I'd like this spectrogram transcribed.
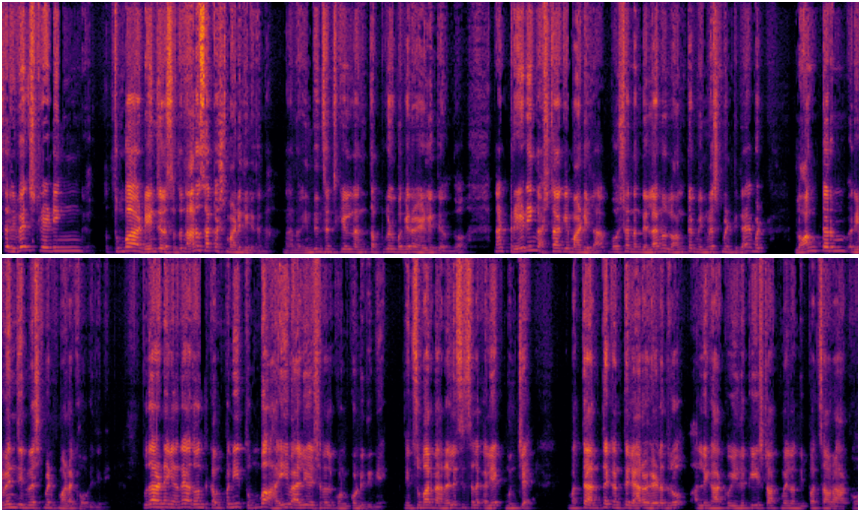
ಸರ್ ರಿವೆಂಜ್ ಟ್ರೇಡಿಂಗ್ ತುಂಬಾ ಡೇಂಜರಸ್ ಅದು. ನಾನು ಸಾಕಷ್ಟು ಮಾಡಿದ್ದೀನಿ ಇದನ್ನ. ನಾನು ಹಿಂದಿನ ಸಂಚಿಕೆಯಲ್ಲಿ ನನ್ನ ತಪ್ಪುಗಳ ಬಗ್ಗೆನೂ ಹೇಳಿದ್ದೆ ಒಂದು. ನಾನು ಟ್ರೇಡಿಂಗ್ ಅಷ್ಟಾಗಿ ಮಾಡಿಲ್ಲ. ಬಹುಶಃ ನಂದೆಲ್ಲಾನು ಲಾಂಗ್ ಟರ್ಮ್ ಇನ್ವೆಸ್ಟ್ಮೆಂಟ್ ಇದೆ but long term revenge investment ಮಾಡಕ್ ಹೋಗಿದ್ದೀನಿ. ಉದಾಹರಣೆಗೆ ಅಂದ್ರೆ ಅದೊಂದು ಕಂಪನಿ ತುಂಬಾ ಹೈ ವ್ಯಾಲ್ಯೂಯೇಷನ್ ಅಲ್ಲಿ ಕೊಂಡ್ಕೊಂಡಿದ್ದೀನಿ. ಇದು ಸುಮಾರು ನಾನು ಅನಾಲಿಸಿಸ್ ಎಲ್ಲ ಕಲಿಯಕ್ ಮುಂಚೆ. ಮತ್ತೆ ಅಂತೆ ಕಂತೆಲಿ ಯಾರೋ ಹೇಳಿದ್ರು, ಅಲ್ಲಿಗೆ ಹಾಕು, ಇದಕ್ಕೆ ಈ ಸ್ಟಾಕ್ ಮೇಲೆ ಒಂದು ಇಪ್ಪತ್ತು ಸಾವಿರ ಹಾಕು,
